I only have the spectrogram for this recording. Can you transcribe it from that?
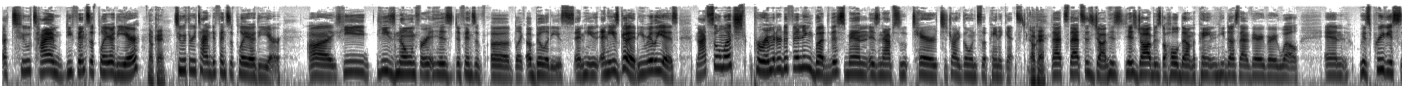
a two-time Defensive Player of the Year. Okay. two or three time defensive player of the year. Uh, he he's known for his defensive uh like abilities, and he and he's good. He really is. Not so much perimeter defending, but this man is an absolute terror to try to go into the paint against. Okay. That's that's his job. His his job is to hold down the paint, and he does that very very well. And his previous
